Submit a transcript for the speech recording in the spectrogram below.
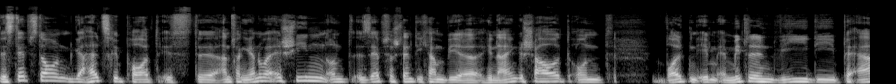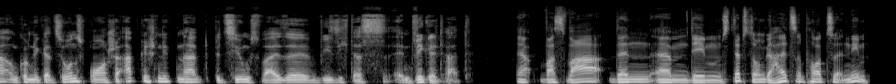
Der Stepstone Gehaltsreport ist äh, Anfang Januar erschienen und selbstverständlich haben wir hineingeschaut und wollten eben ermitteln, wie die PR- und Kommunikationsbranche abgeschnitten hat, beziehungsweise wie sich das entwickelt hat. Ja, was war denn ähm, dem Stepstone Gehaltsreport zu entnehmen?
